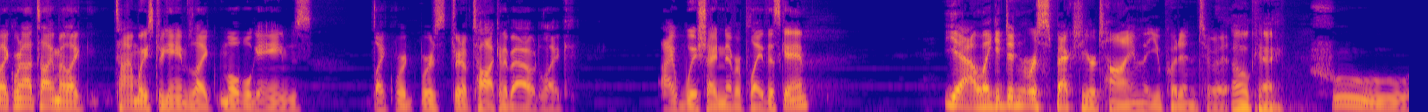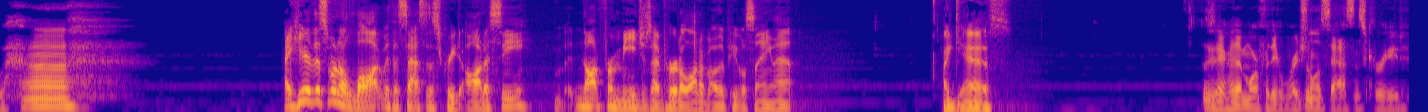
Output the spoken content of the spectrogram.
Like we're not talking about like time waster games like mobile games. Like we're we're straight up talking about like I wish I'd never played this game. Yeah, like it didn't respect your time that you put into it. Okay. Ooh. Uh I hear this one a lot with Assassin's Creed Odyssey. Not from me, just I've heard a lot of other people saying that. I guess. I think I heard that more for the original Assassin's Creed.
